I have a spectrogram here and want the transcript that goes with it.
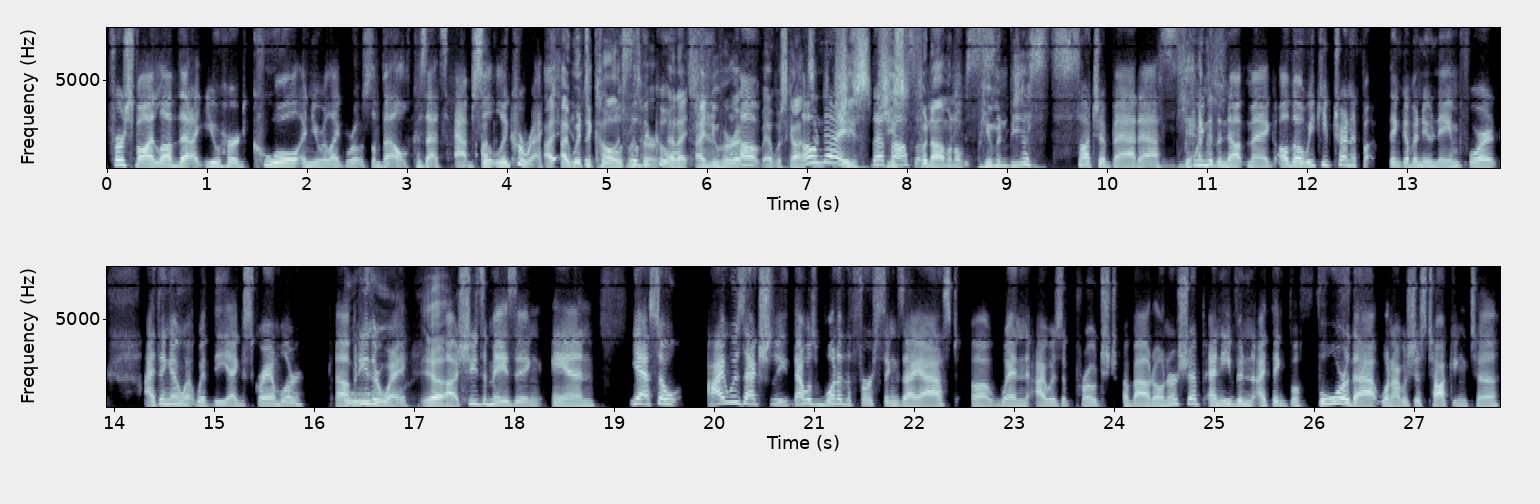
First of all, I love that you heard cool and you were like Rose Lavelle because that's absolutely correct. I, I went to college with her cool. and I, I, knew her at, Um, at Wisconsin. oh, nice. She's That's she's awesome. phenomenal Just- human being. Just such a badass queen of the nutmeg. Although we keep trying to f- think of a new name for it, I think I went with the egg scrambler. Uh, but either way, yeah. uh, she's amazing. And yeah, so I was actually that was one of the first things I asked uh, when I was approached about ownership, and even I think before that, when I was just talking to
